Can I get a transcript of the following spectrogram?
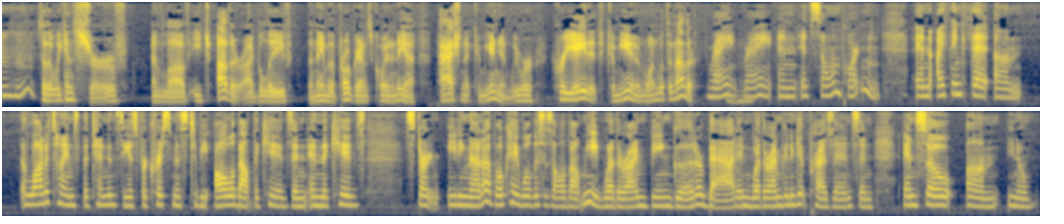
so that we can serve and love each other. I believe the name of the program is Koinonia, passionate communion. We were created to commune one with another. Right, right. And it's so important. And I think that um, a lot of times the tendency is for Christmas to be all about the kids, and, and the kids start eating that up. Okay, well, this is all about me, whether I'm being good or bad, and whether I'm going to get presents. And, and so, um, you know,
